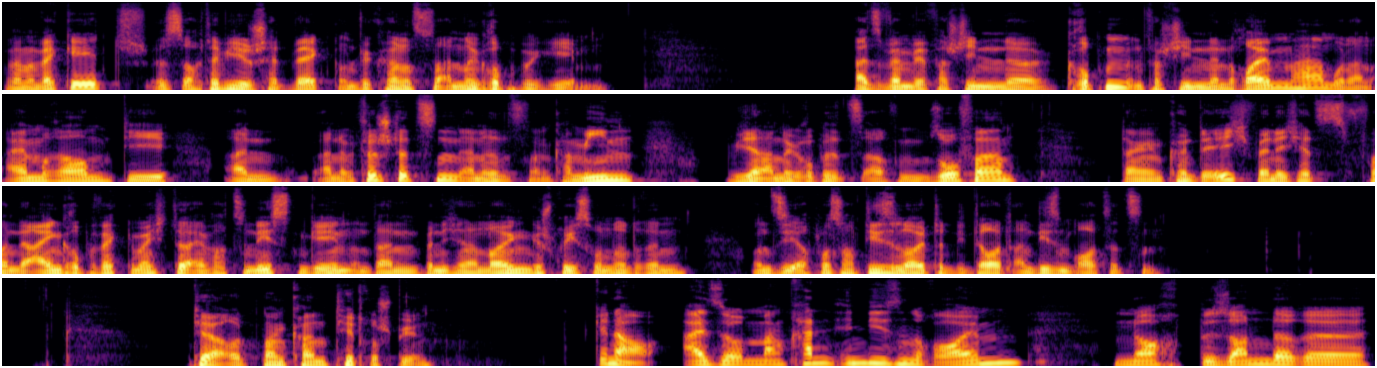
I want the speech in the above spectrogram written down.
Wenn man weggeht, ist auch der Videochat weg und wir können uns zu einer anderen Gruppe begeben. Also wenn wir verschiedene Gruppen in verschiedenen Räumen haben oder in einem Raum, die an, an einem Tisch sitzen, andere sitzen am Kamin, wieder eine andere Gruppe sitzt auf dem Sofa, dann könnte ich, wenn ich jetzt von der einen Gruppe weg möchte, einfach zur nächsten gehen und dann bin ich in einer neuen Gesprächsrunde drin und sehe auch bloß noch diese Leute, die dort an diesem Ort sitzen. Tja, und man kann Tetris spielen. Genau, also man kann in diesen Räumen noch besondere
